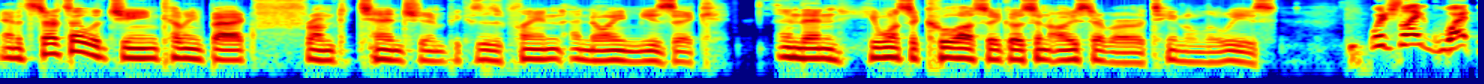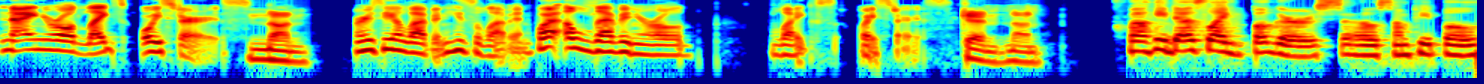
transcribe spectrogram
And it starts out with Gene coming back from detention because he's playing annoying music. And then he wants to cool off, so he goes to an oyster bar with Tina and Louise. Which, like, what nine year old likes oysters? None. Or is he 11? He's 11. What 11 year old likes oysters? Again, none. Well, he does like boogers. So some people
